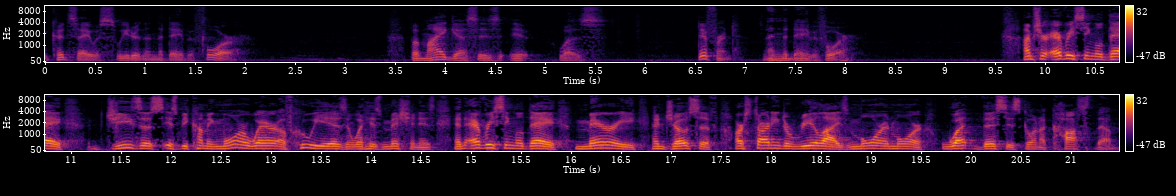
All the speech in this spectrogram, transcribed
you could say was sweeter than the day before. But my guess is it was different than the day before. I'm sure every single day Jesus is becoming more aware of who he is and what his mission is. And every single day, Mary and Joseph are starting to realize more and more what this is going to cost them.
